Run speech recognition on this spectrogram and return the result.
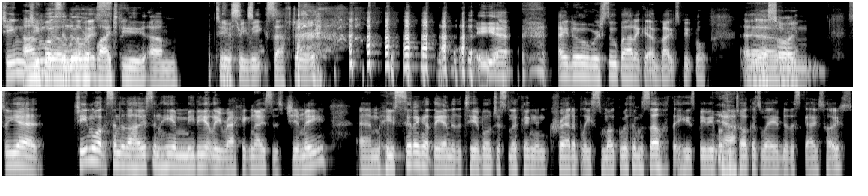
Gene, walks we'll, into we'll the reply house to you um, two or three weeks after. yeah, I know we're so bad at getting back to people. Um, yeah, sorry. Um, so yeah, Gene walks into the house and he immediately recognizes Jimmy, um, who's sitting at the end of the table, just looking incredibly smug with himself that he's been able yeah. to talk his way into this guy's house.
